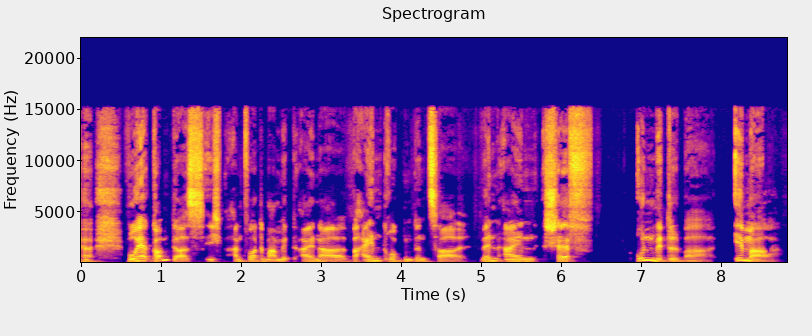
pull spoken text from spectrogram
Woher kommt das? Ich antworte mal mit einer beeindruckenden Zahl. Wenn ein Chef unmittelbar immer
